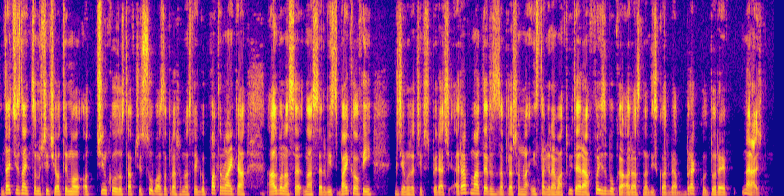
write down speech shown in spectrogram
Dajcie znać, co myślicie o tym odcinku, zostawcie suba, zapraszam na swojego Patronite'a albo na, na serwis Buy Coffee, gdzie możecie wspierać Rap Matters. Zapraszam na Instagrama, Twittera, Facebooka oraz na Discorda Brak Kultury. Na razie.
